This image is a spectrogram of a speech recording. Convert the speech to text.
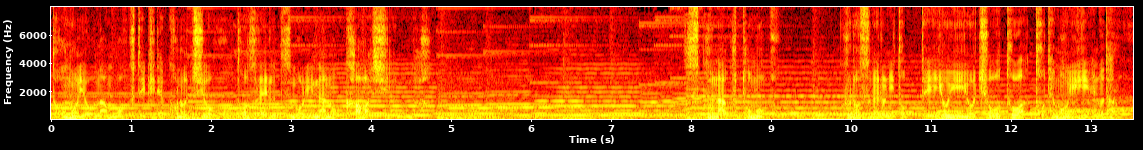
どのような目的でこの地を訪れるつもりなのかは知らぬが少なくともクロスベルにとって良い予兆とはとても言えぬだろう。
